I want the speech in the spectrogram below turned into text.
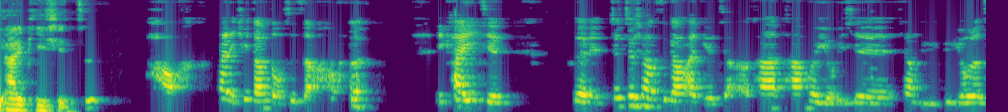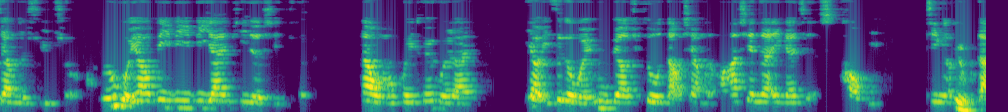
I P 行程。好，那你去当董事长好了，你开一间，对，就就像是刚刚艾迪讲了，他他会有一些像旅旅游的这样的需求。如果要 V V V I P 的行程，那我们回推回来，要以这个为目标去做导向的话，他现在应该只能吃泡面。金额不大，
